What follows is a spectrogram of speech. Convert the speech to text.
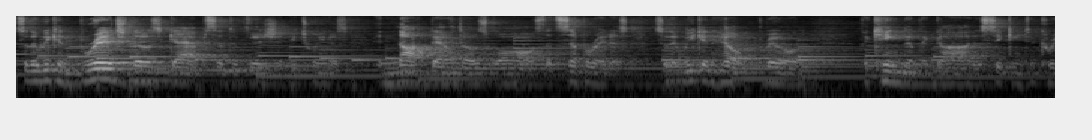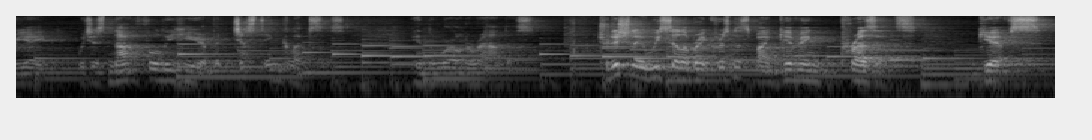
so that we can bridge those gaps of division between us and knock down those walls that separate us so that we can help build the kingdom that God is seeking to create, which is not fully here, but just in glimpses in the world around us. Traditionally, we celebrate Christmas by giving presents, gifts,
